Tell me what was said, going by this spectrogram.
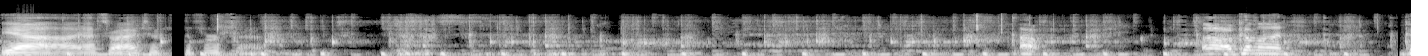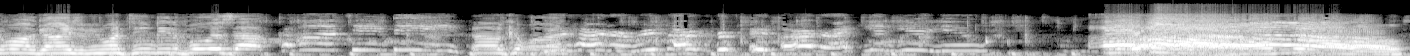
Yeah, that's right. I took the first round. Oh, come on. Come on, guys. If you want Team D to pull this out. Come on, Team B! Oh, come on. Root harder, root harder, root harder. I can't hear you. Oh, oh, oh no.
